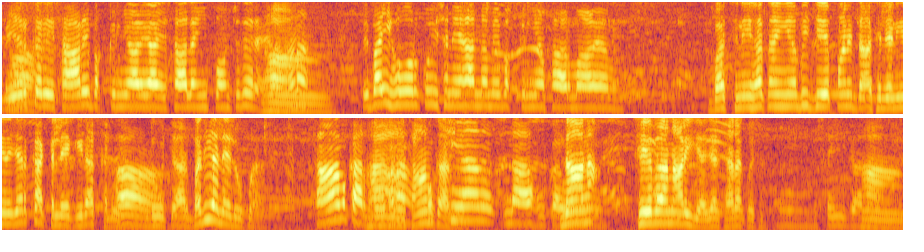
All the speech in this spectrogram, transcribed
ਮੇਰ ਕਰੇ ਸਾਰੇ ਬੱਕਰੀਆਂ ਵਾਲੇ ਆਏ ਸਾਲ ਐਂ ਪਹੁੰਚਦੇ ਰਹਿਣ। ਹਨਾ? ਤੇ ਬਾਈ ਹੋਰ ਕੋਈ ਸੁਨੇਹਾ ਨਵੇਂ ਬੱਕਰੀਆਂ ਫਾਰਮ ਵਾਲਿਆਂ ਨੂੰ? ਬਸ ਸੁਨੇਹਾ ਤਾਂ ਹੀ ਆ ਵੀ ਜੇ ਆਪਾਂ ਨੇ 10 ਲੈਣੀਆਂ ਨੇ ਯਾਰ ਘੱਟ ਲੈ ਕੇ ਰੱਖ ਲਓ। ਦੋ ਚਾਰ ਵਧੀਆ ਲੈ ਲਓ ਪਰ ਸਾਂਭ ਕਰ ਹਾਂ, ਹਨਾ? ਸਾਂਭ ਕਰ ਨਾ ਹੋ ਕਰੋ। ਨਾ ਨਾ ਸੇਵਾ ਨਾਲ ਹੀ ਆ ਯਾਰ ਸਾਰਾ ਕੁਝ ਸਹੀ ਗੱਲ ਹਾਂ।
